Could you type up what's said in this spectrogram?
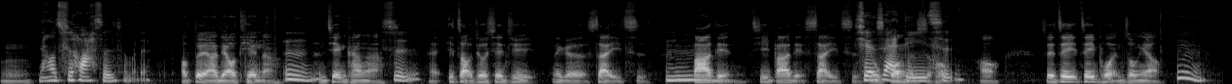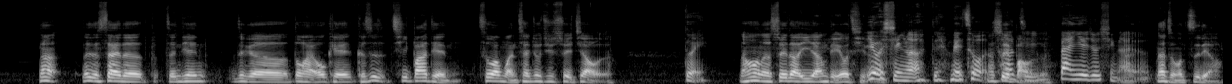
嗯，然后吃花生什么的，哦对啊，聊天啊，嗯。很健康啊。是，哎，一早就先去那个晒一次，嗯。八点七八点晒一次，有先晒光的时候。第一次，哦，所以这一这一波很重要。嗯，那那个晒的整天这个都还 OK，可是七八点吃完晚餐就去睡觉了，对，然后呢睡到一两点又起来，又醒了，对，没错，他睡饱了。半夜就醒来了，那怎么治疗？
